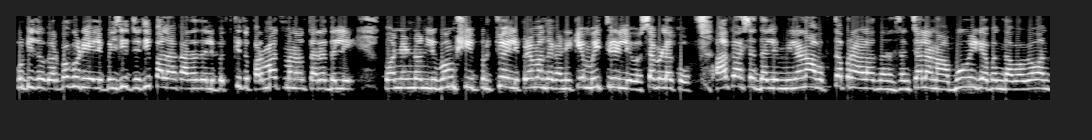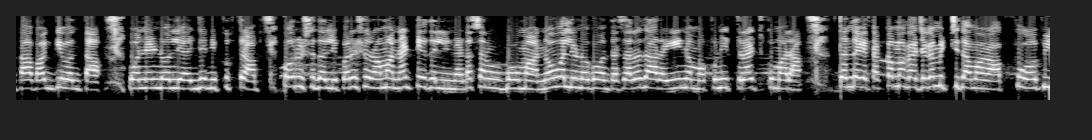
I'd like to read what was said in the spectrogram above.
ಹುಟ್ಟಿದ್ದು ಗರ್ಭಗುಡಿಯಲ್ಲಿ ಬೆಳೆದಿದ್ದು ದೀಪಾಲಂಕಾರದಲ್ಲಿ ಬದುಕಿದ್ದು ಪರಮಾತ್ಮನ ತರದಲ್ಲಿ ಒನ್ ವಂಶಿ, ಪೃಥ್ವಿಯಲ್ಲಿ ಪ್ರೇಮದ ಗಣಿಕೆ, ಮೈತ್ರಿಯಲ್ಲಿ ಹೊಸ ಬೆಳಕು. ಆಕಾಶದಲ್ಲಿ ಮಿಲನ ಭಕ್ತ ಪ್ರಹ್ಲಾದನ ಸಂಚಲನ, ಭೂಮಿಗೆ ಬಂದ ಭಗವಂತ, ಭಾಗ್ಯವಂತ. ಒನ್ ಅಂಜನಿ ಪುತ್ರ, ಪೌರುಷದಲ್ಲಿ ಪರಶುರಾಮ, ನಾಟ್ಯದಲ್ಲಿ ನಟ ಸಾರ್ವಭೌಮ ನೋವಲ್ಲಿ ನಗುವಂತ ಸರದಾರ ಈ ನಮ್ಮ ಪುನೀತ್ ರಾಜ್ಕುಮಾರ. ತಂದೆಗೆ ತಕ್ಕ ಮಗ ಜಗಮೆಚ್ಚಿದ ಮಗ ಅಪ್ಪು ಅಭಿ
